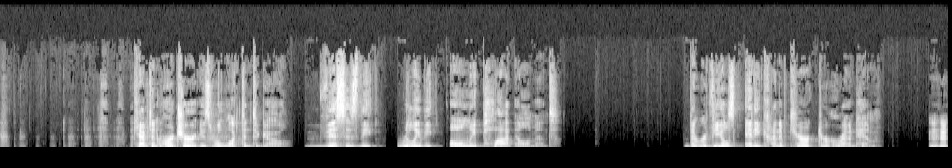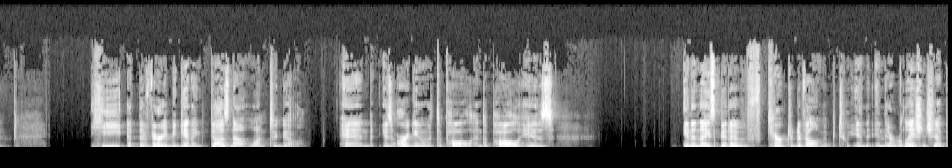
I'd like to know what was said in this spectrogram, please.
Captain Archer is reluctant to go. This is the really the only plot element that reveals any kind of character around him. Mm-hmm he at the very beginning does not want to go and is arguing with T'Pol. and T'Pol is in a nice bit of character development between in, in their relationship.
